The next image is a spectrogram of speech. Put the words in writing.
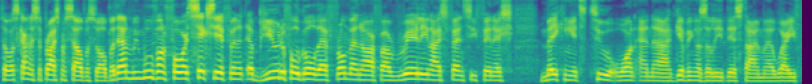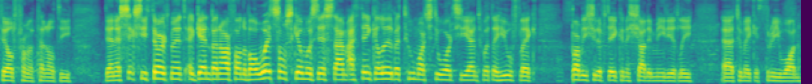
So I was kind of surprised myself as well. But then we move on forward. 60th minute. A beautiful goal there from Ben Arfa. Really nice fancy finish. Making it 2-1 and uh, giving us a lead this time uh, where he failed from a penalty. Then a 63rd minute, again Ben Arfa on the ball with some skill moves this time. I think a little bit too much towards the end with the heel flick. Probably should have taken a shot immediately uh, to make it 3-1.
